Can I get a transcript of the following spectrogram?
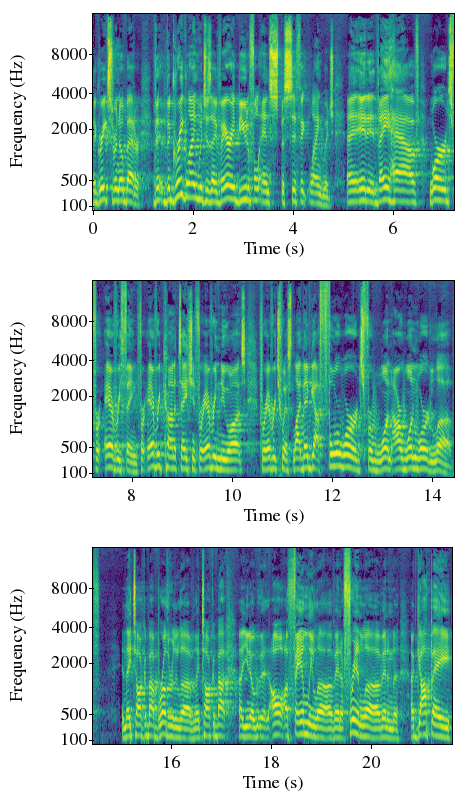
The Greeks were no better. The, the Greek language is a very beautiful and specific language. It, it, they have words for everything, for every connotation, for every nuance, for every twist. Like they've got four words for one, our one word love. And they talk about brotherly love, and they talk about, uh, you know, all a family love, and a friend love, and an agape,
